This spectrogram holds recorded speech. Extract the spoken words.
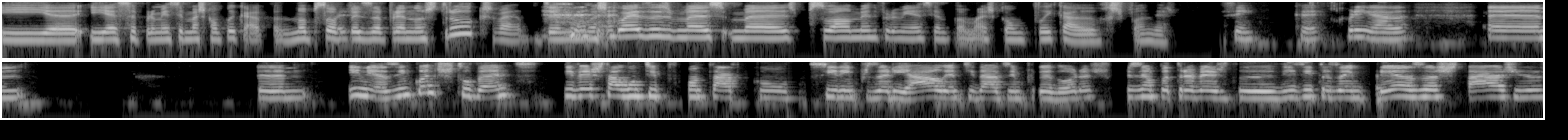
E, uh, e essa para mim é sempre mais complicada. Uma pessoa depois aprende uns truques, vai dizendo umas coisas, mas, mas pessoalmente para mim é sempre mais complicado de responder. Sim, ok, obrigada. Um, um, Inês, enquanto estudante, tiveste algum tipo de contato com o tecido empresarial, entidades empregadoras, por exemplo, através de visitas a empresas, estágios,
